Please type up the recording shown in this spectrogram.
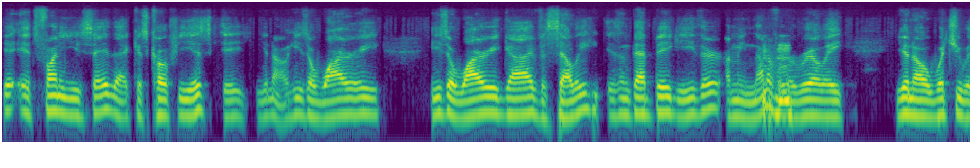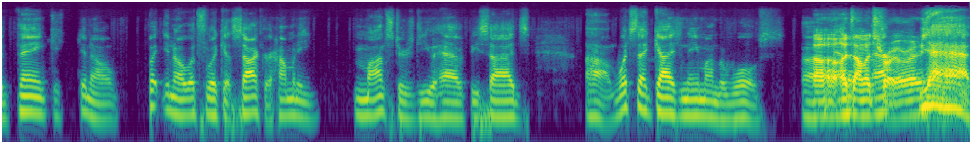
it, it's funny you say that because Koffie is, he- you know, he's a wiry, he's a wiry guy. Vaselli isn't that big either. I mean, none of Mm-hmm. them are really, you know, what you would think, you know. But you know, let's look at soccer. How many monsters do you have besides? Uh, what's that guy's name on the Wolves? Uh, Adam- Adama Ad- Traore, right? Yeah,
